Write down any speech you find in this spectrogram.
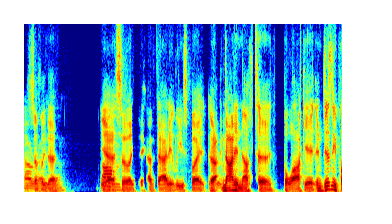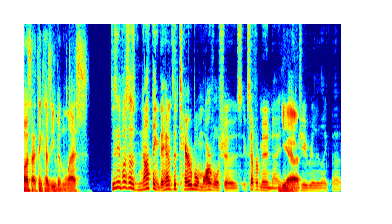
Oh, stuff like that. Yeah, Um, so like they have that at least, but uh, not enough to block it. And Disney Plus, I think, has even less. Disney Plus has nothing. They have the terrible Marvel shows, except for Moon Knight. Yeah. I really like that.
